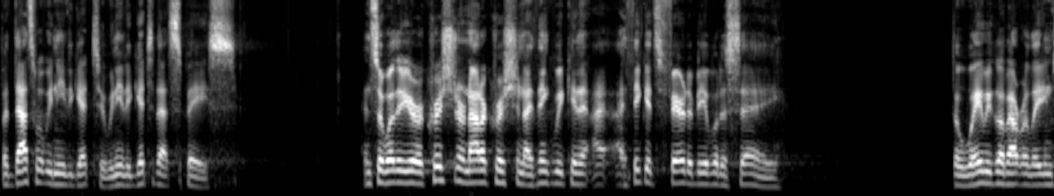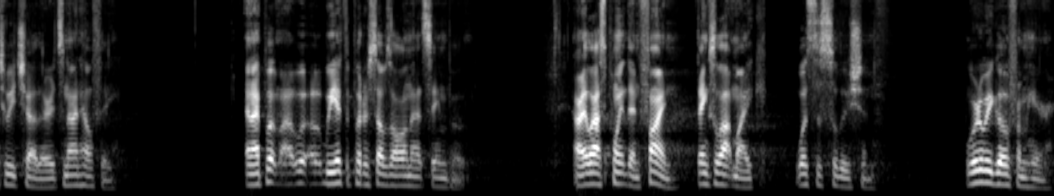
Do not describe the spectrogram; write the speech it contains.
But that's what we need to get to. We need to get to that space and so, whether you're a Christian or not a Christian, I think, we can, I, I think it's fair to be able to say the way we go about relating to each other, it's not healthy. And I put my, we have to put ourselves all in that same boat. All right, last point then. Fine. Thanks a lot, Mike. What's the solution? Where do we go from here?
